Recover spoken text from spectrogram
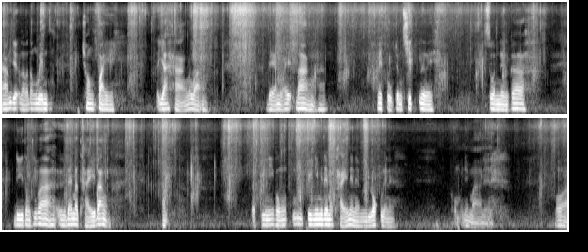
น้ำเยอะเราก็ต้องเว้นช่องไฟระยะห่างระหว่าง แดนไว้บ้างนะครับ ไม่ปลูกจนชิดเลย ส่วนหนึ่งก็ดีตรงที่ว่าเออได้มาไถบ้างครับแต่ปีนี้ผมปีนี้ไม่ได้มาไถเนี่ยเนี่ยมันรกเลยเนี่ยผมไม่ได้มาเลยเนี่ยเพราะว่า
